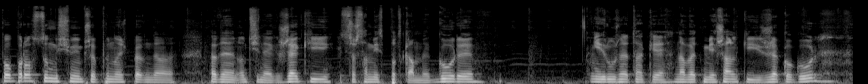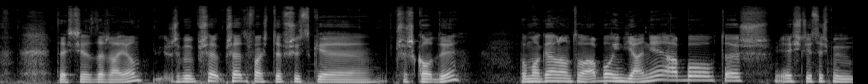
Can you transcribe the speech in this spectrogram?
Po prostu musimy przepłynąć pewne, pewien odcinek rzeki, czasami spotkamy góry, i różne takie, nawet mieszanki rzekogór też się zdarzają. Żeby prze, przetrwać te wszystkie przeszkody, pomagają nam to albo Indianie, albo też, jeśli jesteśmy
